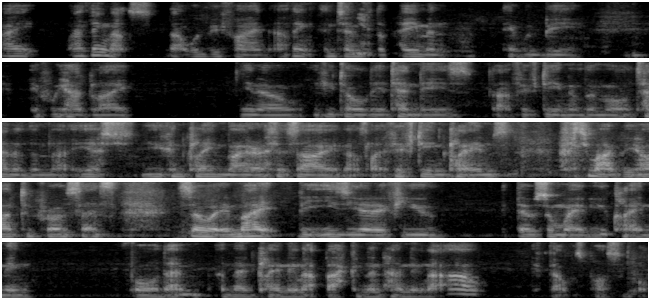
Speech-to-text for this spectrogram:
I I think that's that would be fine. I think in terms Yeah. of the payment, it would be if we had like, you know, if you told the attendees that 15 of them or 10 of them that yes, you can claim via SSI, that's like 15 claims, which might be hard to process. So it might be easier if you if there was some way of you claiming for them and then claiming that back and then handing that out if that was possible.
